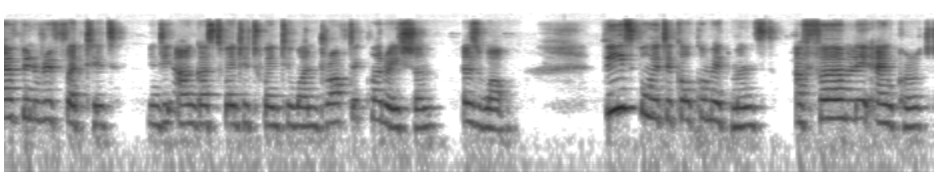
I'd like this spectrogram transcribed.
have been reflected in the UNGASS 2021 draft declaration as well. These political commitments are firmly anchored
